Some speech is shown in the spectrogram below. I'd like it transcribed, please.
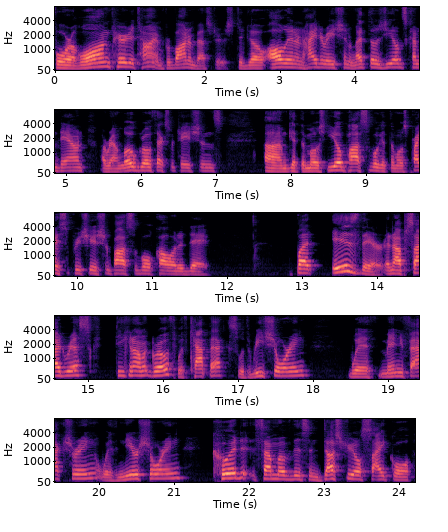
for a long period of time for bond investors to go all in on high duration let those yields come down around low growth expectations, um, get the most yield possible, get the most price appreciation possible, call it a day. But is there an upside risk? to economic growth with capex, with reshoring, with manufacturing, with nearshoring? Could some of this industrial cycle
